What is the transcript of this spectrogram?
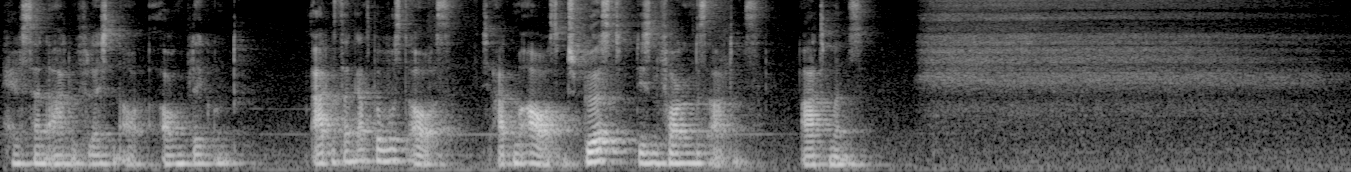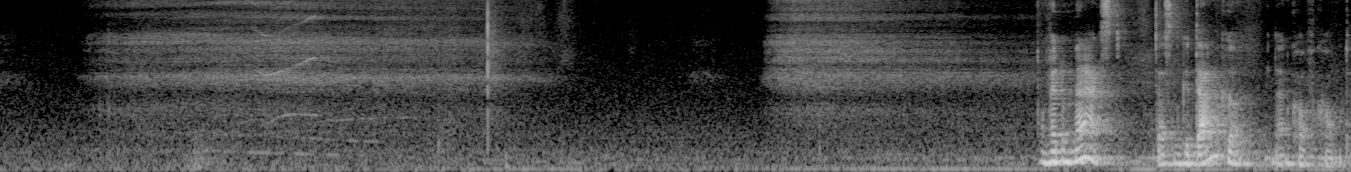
Hältst deinen Atem vielleicht einen Augenblick und atmest dann ganz bewusst aus. Ich atme aus und spürst diesen Vorgang des Atems, Atmens. Und wenn du merkst, dass ein Gedanke in deinen Kopf kommt,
